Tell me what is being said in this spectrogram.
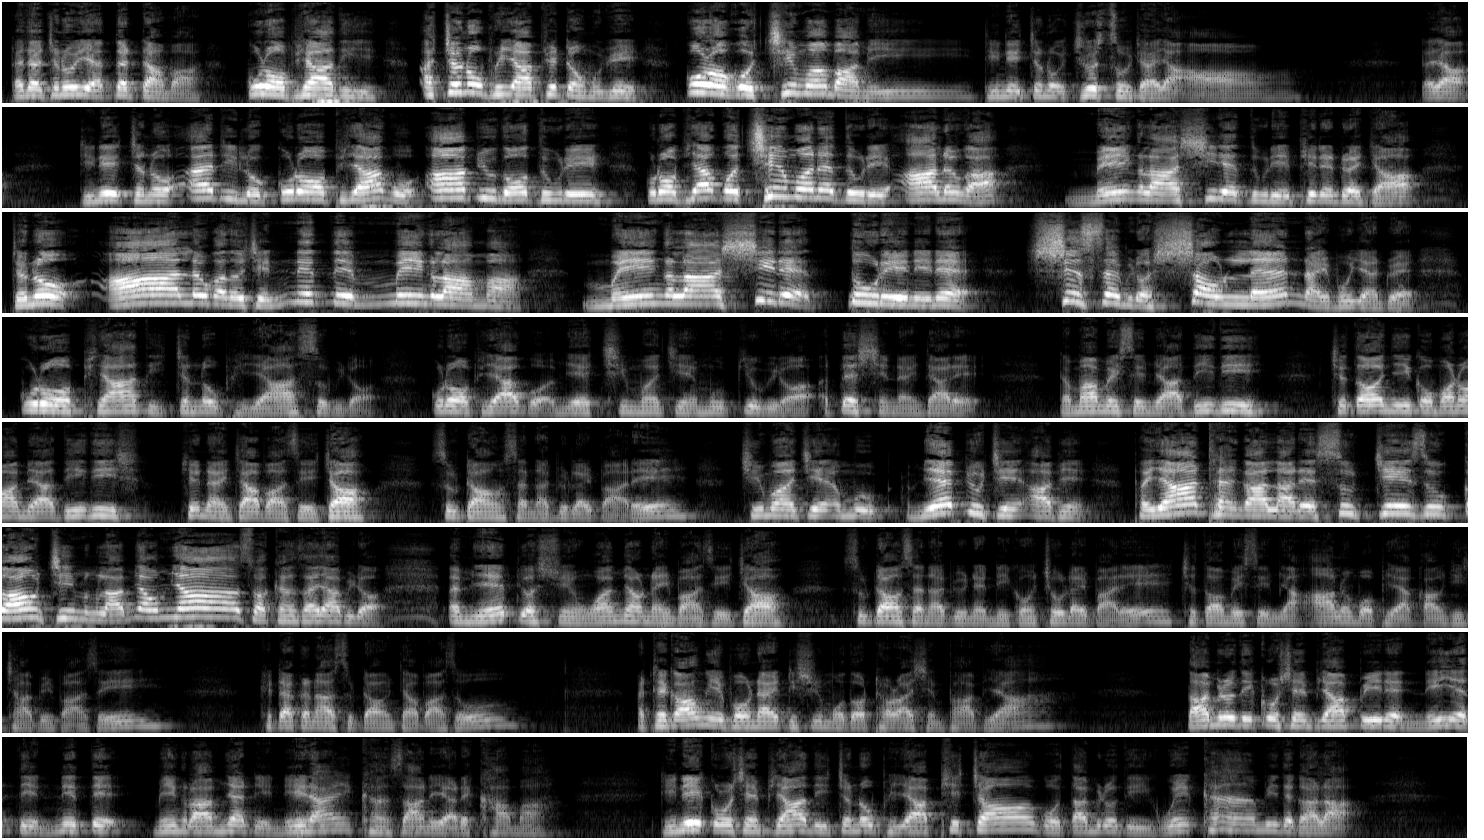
ဒါကြောင့်ကျွန်တော်ရဲ့အသက်တာမှာကိုတော်ဖျားသည်အကျွန်ုပ်ဖျားဖြစ်တော်မူ၍ကိုတော်ကိုချီးမွမ်းပါမည်ဒီနေ့ကျွန်တော်ရွတ်ဆိုကြရအောင်ဒါကြောင့်ဒီနေ့ကျွန်တော်အဲ့ဒီလိုကိုတော်ဖျားကိုအားပြုတော်သူတွေကိုတော်ဖျားကိုချီးမွမ်းတဲ့သူတွေအားလုံးကမင်္ဂလာရှိတဲ့သူတွေဖြစ်တဲ့အတွက်ကြောင့်ကျွန်တော်အားလုံးကဆိုရှင်နှစ်သက်မင်္ဂလာမှာမင်္ဂလာရှိတဲ့သူတွေအနေနဲ့ရှစ်ဆက်ပြီးတော့ရှောင်လန်းနိုင်ဖို့ရန်အတွက်ကိုတော်ဖျားသည်ကျွန်ုပ်ဖျားဆိုပြီးတော့ကိုတော်ဖျားကိုအမြဲချီးမွမ်းခြင်းမှုပြုပြီးတော့အသက်ရှင်နိုင်ကြတဲ့ဓမ္မမိတ်ဆွေများအသီးသီး ချစ်တော်ညီကောင်မောင်နှမများအသီးသီးဖြစ်နိုင်ကြပါစေကြောင်းဆုတောင်းဆန္ဒပြုလိုက်ပါတယ်ချီးမွမ်းခြင်းအမှုအမြဲပြုခြင်းအပြင်ဖျားထံကလာတဲ့ဆုကျေးဇူးကောင်းခြင်းမင်္ဂလာမြောက်များစွာခံစားရပြီးတော့အမြဲပျော်ရွှင်ဝမ်းမြောက်နိုင်ပါစေကြောင်းဆုတောင်းဆန္ဒပြုနေဒီကုန်းချုပ်လိုက်ပါတယ်ချစ်တော်မိတ်ဆွေများအားလုံးပေါ်ဖျားကောင်းချီးချပေးပါစေခိတ္တကနာဆုတောင်းကြပါစို့အထက်ကောင်းငယ်ပုံ၌တရှိမို့သောထောရရှင်ဖပါဗျာသားမျိုးတို့ဒီကိုရှင်ပြပေးတဲ့နေ့ရက်တစ်နှစ်တစ်မင်္ဂလာမြတ်တွေနေ့တိုင်းခံစားနေရတဲ့ခါမှာဒီနေ့ကိုရှင်ဖျားသည်ကျွန်ုပ်ဖျားဖြစ်ချောင်းကိုတာပြီးတော့ဒီဝန်ခံပြီးတကလား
